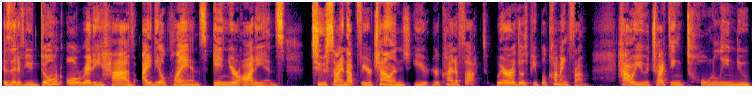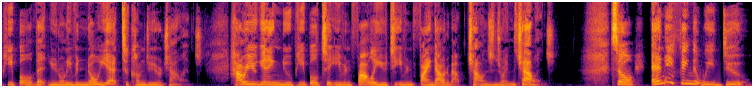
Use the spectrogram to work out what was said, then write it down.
is that if you don't already have ideal clients in your audience to sign up for your challenge, you're, kind of fucked. Where are those people coming from? How are you attracting totally new people that you don't even know yet to come do your challenge? How are you getting new people to even follow you, to even find out about the challenge and join the challenge? So anything that we do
